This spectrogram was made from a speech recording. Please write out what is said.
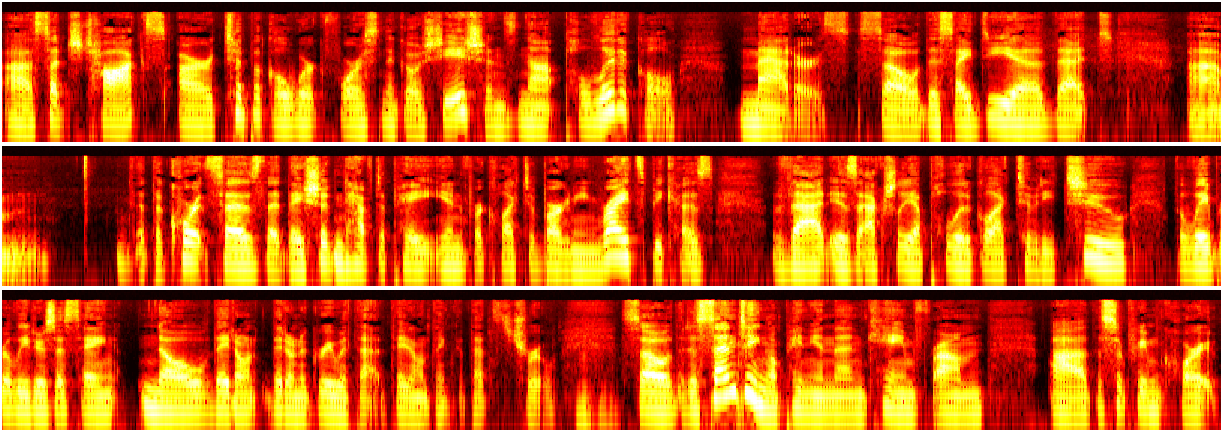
uh, such talks are typical workforce negotiations, not political matters. So this idea that um, that the court says that they shouldn't have to pay in for collective bargaining rights because that is actually a political activity too. The labor leaders are saying no, they don't. They don't agree with that. They don't think that that's true. Mm-hmm. So the dissenting opinion then came from uh, the Supreme Court.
